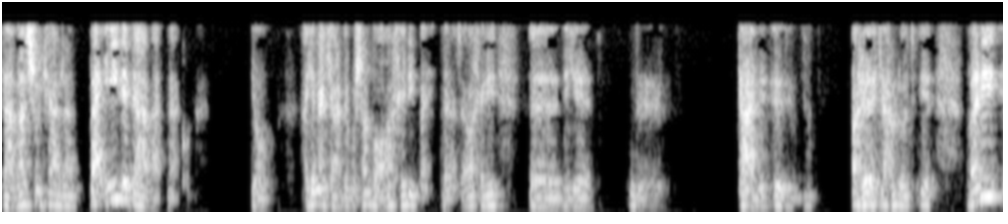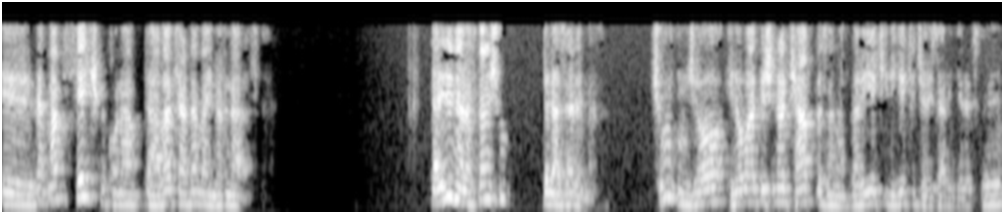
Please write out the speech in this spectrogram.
دعوتشون کردن؟ بعید دعوت نکنن. یا اگه نکرده باشن واقعا خیلی بعید. به نظر خیلی دیگه آره گملوتیه ولی من فکر می‌کنم دعوت کردن و اینا نرفتن دلیل نرفتنشون به نظر من. چون اونجا اینا باید بشینن کف بزنن برای یکی دیگه که جایزه رو گرفته.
